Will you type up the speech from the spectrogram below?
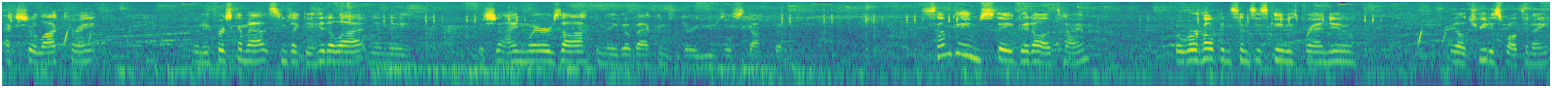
extra luck, right? When they first come out, it seems like they hit a lot, and then they the shine wears off, and they go back into their usual stuff. But some games stay good all the time. But we're hoping since this game is brand new, it'll treat us well tonight.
